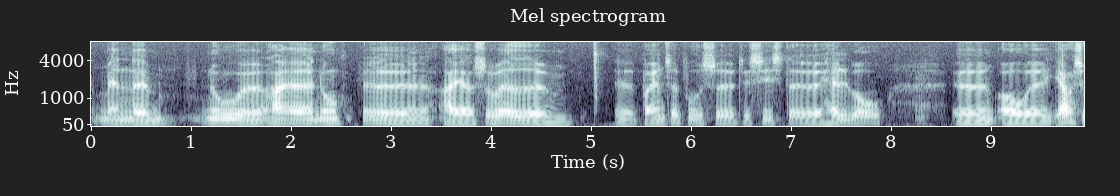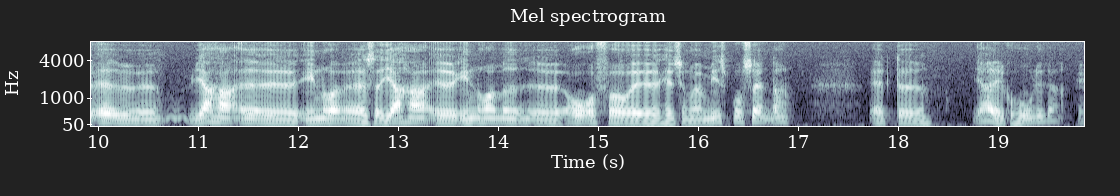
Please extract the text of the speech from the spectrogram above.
men nu, øh, har jeg, nu øh, har jeg så været øh, øh, på Antabus øh, det sidste øh, halve år. Ja. Øh, og øh, jeg, øh, jeg har øh, indrømmet, altså jeg har øh, indrømmet øh, over for øh, Helsingør Misbrugscenter, at øh, jeg er alkoholiker. Ja.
